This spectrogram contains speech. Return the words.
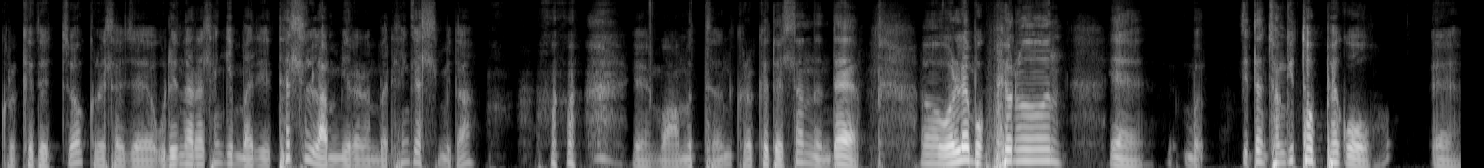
그렇게 됐죠 그래서 이제 우리나라 생긴 말이 테슬람이라는 말이 생겼습니다 예, 뭐 아무튼 그렇게 됐었는데 어, 원래 목표는 예, 뭐 일단 전기톱 패고 예,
